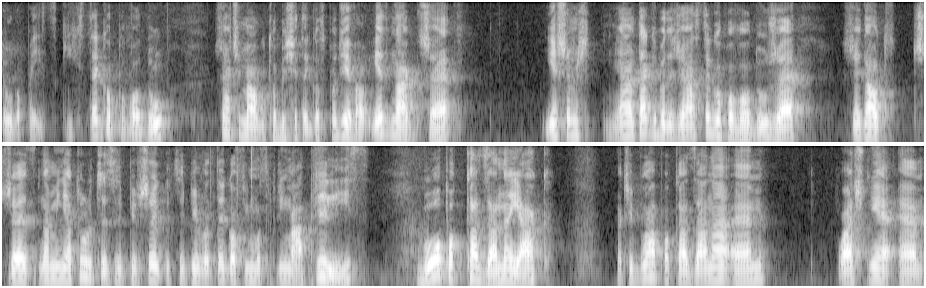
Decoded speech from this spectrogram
Europejskich. Z tego powodu, że raczej mało kto by się tego spodziewał. Jednakże jeszcze miałem takie podejrzenia z tego powodu, że, że, na, że na miniaturce z, pierwszego, z pierwotnego filmu z Prima Aprilis było pokazane jak, znaczy była pokazana em, właśnie em,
